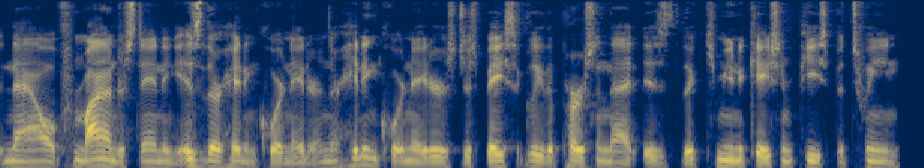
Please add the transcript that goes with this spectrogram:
now, from my understanding, is their hitting coordinator, and their hitting coordinator is just basically the person that is the communication piece between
